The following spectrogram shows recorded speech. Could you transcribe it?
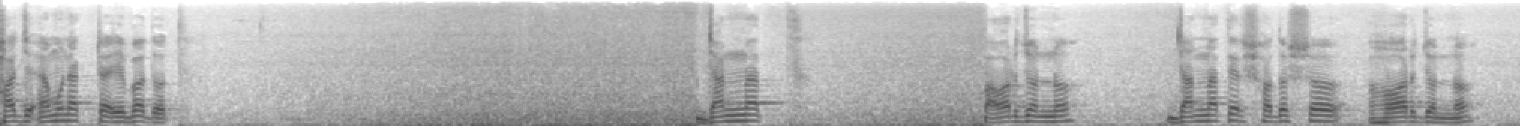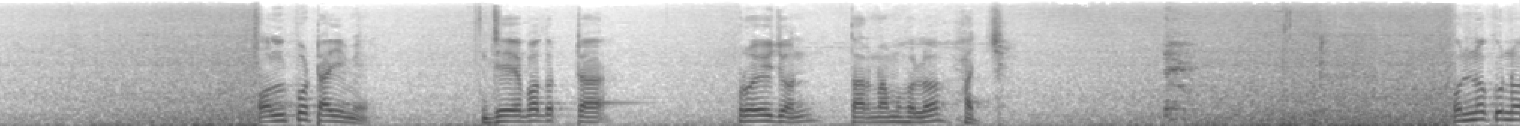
হজ এমন একটা এবাদত জান্নাত পাওয়ার জন্য, জান্নাতের সদস্য হওয়ার জন্য অল্প টাইমে যে এবাদতটা প্রয়োজন, তার নাম হলো হজ। অন্য কোনো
